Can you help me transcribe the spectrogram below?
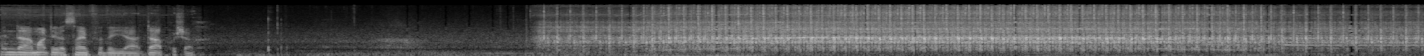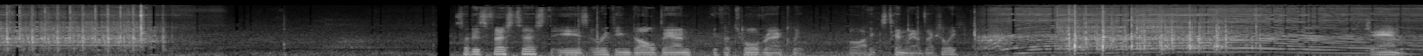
And I uh, might do the same for the uh, dart pusher. So this first test is everything dialed down with a 12 round clip. Well, I think it's 10 rounds actually. Jam.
